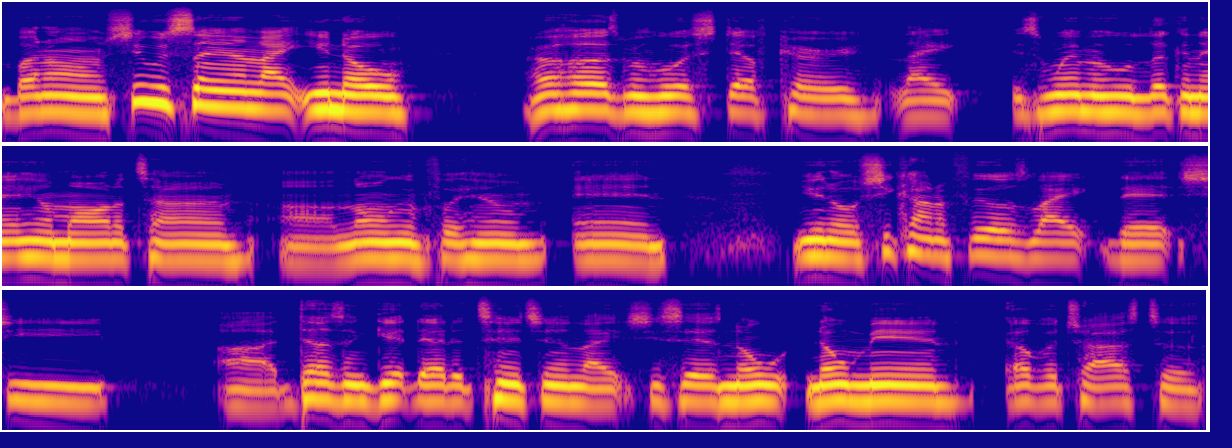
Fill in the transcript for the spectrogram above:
But um, she was saying like, you know, her husband who is Steph Curry, like it's women who looking at him all the time, uh, longing for him, and you know, she kind of feels like that she uh, doesn't get that attention. Like she says, no, no man ever tries to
